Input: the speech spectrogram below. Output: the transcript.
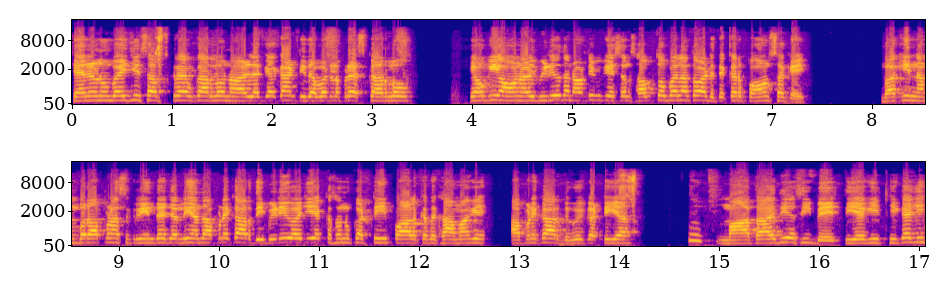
ਚੈਨਲ ਨੂੰ ਬਾਈ ਜੀ ਸਬਸਕ੍ਰਾਈਬ ਕਰ ਲਓ ਨਾਲ ਲੱਗਿਆ ਘੰਟੀ ਦਾ ਬਟਨ ਪ੍ਰੈਸ ਕਰ ਲਓ ਕਿਉਂਕਿ ਆਉਣ ਵਾਲੀ ਵੀਡੀਓ ਦਾ ਨੋਟੀਫਿਕੇਸ਼ਨ ਸਭ ਤੋਂ ਪਹਿਲਾਂ ਤੁਹਾਡੇ ਤੱਕ ਪਹੁੰਚ ਸਕੇ। ਬਾਕੀ ਨੰਬਰ ਆਪਣਾ ਸਕਰੀਨ ਤੇ ਚੱਲੀ ਜਾਂਦਾ ਆਪਣੇ ਘਰ ਦੀ ਵੀਡੀਓ ਹੈ ਜੀ ਇੱਕ ਤੁਹਾਨੂੰ ਕੱਟੀ ਪਾਲਕ ਦਿਖਾਵਾਂਗੇ ਆਪਣੇ ਘਰ ਦੀ ਕੋਈ ਕੱਟੀ ਆ। ਮਾਤਾ ਇਹਦੀ ਅਸੀਂ ਵੇਚਤੀ ਹੈਗੀ ਠੀਕ ਹੈ ਜੀ।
